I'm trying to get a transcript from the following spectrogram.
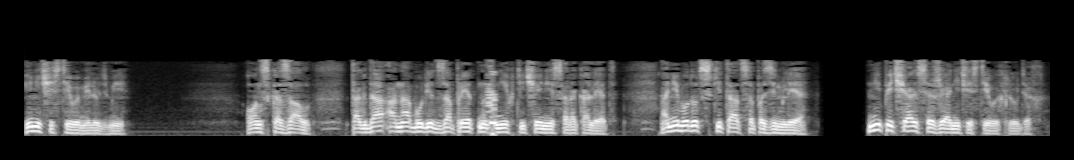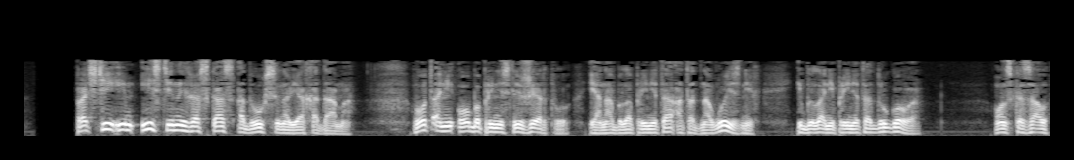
и нечестивыми людьми». Он сказал, «Тогда она будет запрет над них в течение сорока лет, они будут скитаться по земле. Не печалься же о нечестивых людях. Прочти им истинный рассказ о двух сыновьях Адама. Вот они оба принесли жертву, и она была принята от одного из них и была не принята от другого. Он сказал,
